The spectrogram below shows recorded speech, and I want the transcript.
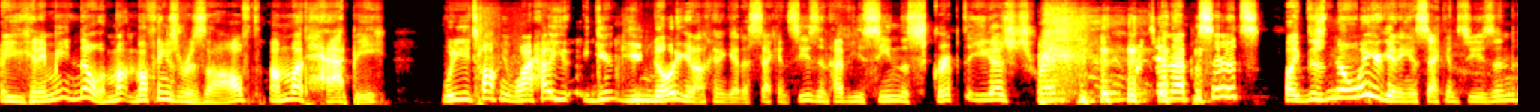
Are you kidding me? No, I'm not, nothing's resolved. I'm not happy. What are you talking? Why? How you? You, you know you're not going to get a second season. Have you seen the script that you guys just read for ten episodes? Like, there's no way you're getting a second season.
